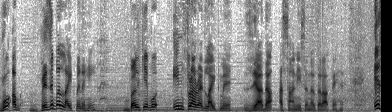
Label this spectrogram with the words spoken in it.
وہ اب ویزیبل لائٹ میں نہیں، بلکہ وہ انفرا ریڈ لائٹ میں زیادہ آسانی سے نظر آتے ہیں۔ اس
